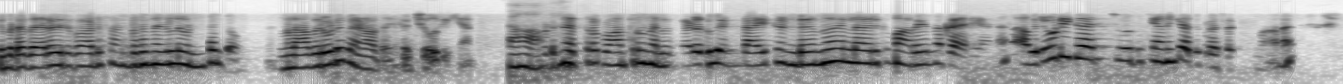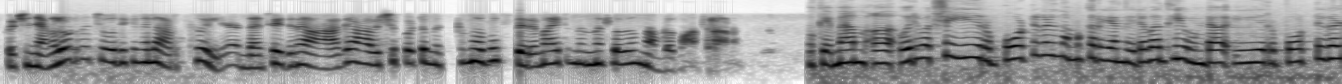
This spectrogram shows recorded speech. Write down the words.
ഇവിടെ വേറെ ഒരുപാട് സംഘടനകൾ ഉണ്ടല്ലോ. നിങ്ങൾ അവരോട് വേണോ അതൊക്കെ ചോദിക്കാൻ. ഇവിടുന്ന് എത്ര മാത്രം നിലപാടുകൾ ഉണ്ടായിട്ടുണ്ട് എന്ന് എല്ലാവർക്കും അറിയുന്ന കാര്യമാണ്. അവരോട് ഈ കാര്യം ചോദിക്കുകയാണെങ്കിൽ അത് പ്രസക്തമാണ്. പക്ഷെ ഞങ്ങളോട് ഇത് ചോദിക്കുന്നതിൽ അർത്ഥമില്ല. എന്താ വെച്ചാൽ ഇതിന് ആകെ ആവശ്യപ്പെട്ട് നിൽക്കുന്നത് സ്ഥിരമായിട്ട് നിന്നിട്ടുള്ളതും നമ്മൾ മാത്രമാണ്. ഓക്കെ മാം ഒരുപക്ഷെ ഈ റിപ്പോർട്ടുകൾ നമുക്കറിയാം. നിരവധിയുണ്ട് ഈ റിപ്പോർട്ടുകൾ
